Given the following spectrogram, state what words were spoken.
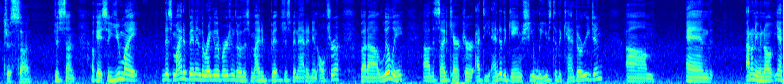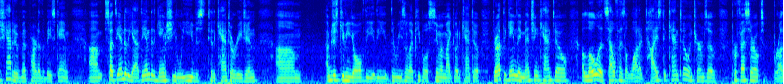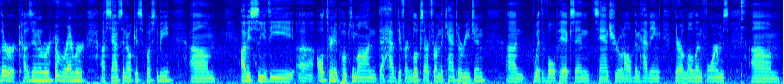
Just Sun. Just Sun. Okay, so you might this might have been in the regular versions or this might have been, just been added in Ultra, but uh, Lily, uh, the side character, at the end of the game, she leaves to the Kanto region, um, and I don't even know. Yeah, she had to have been part of the base game. Um, so at the end of the yeah, at the end of the game, she leaves to the Kanto region. Um, I'm just giving you all the, the, the reason why people assume it might go to Kanto. Throughout the game, they mention Kanto. Alola itself has a lot of ties to Kanto in terms of Professor Oak's brother or cousin or whatever uh, Samson Oak is supposed to be. Um, obviously, the uh, alternate Pokemon that have different looks are from the Kanto region, uh, with Vulpix and Sandshrew and all of them having their Alolan forms. Um,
